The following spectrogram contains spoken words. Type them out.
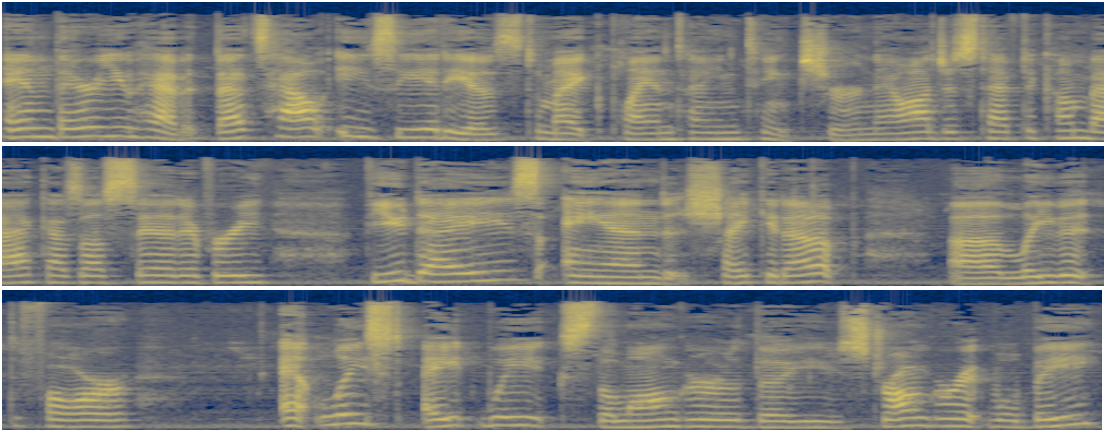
And there you have it. That's how easy it is to make plantain tincture. Now I just have to come back, as I said, every few days and shake it up. Uh, leave it for at least eight weeks. The longer, the stronger it will be.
